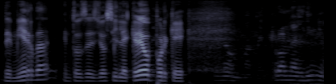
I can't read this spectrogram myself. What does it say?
de mierda. Entonces yo sí le creo porque No mames, Ronaldinho,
